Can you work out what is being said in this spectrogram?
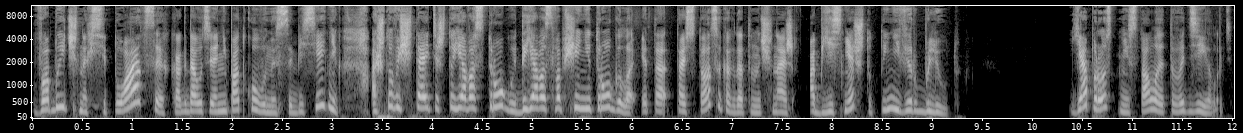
в обычных ситуациях, когда у тебя неподкованный собеседник, а что вы считаете, что я вас трогаю? Да я вас вообще не трогала. Это та ситуация, когда ты начинаешь объяснять, что ты не верблюд. Я просто не стала этого делать.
